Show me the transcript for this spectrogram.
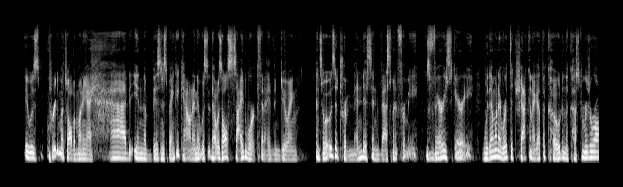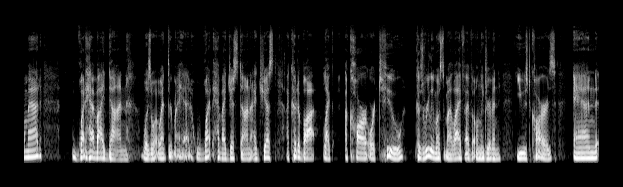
it was pretty much all the money I had in the business bank account. And it was that was all side work that I had been doing. And so it was a tremendous investment for me. It was very scary. Well, then when I wrote the check and I got the code and the customers were all mad, what have I done was what went through my head. What have I just done? I just, I could have bought like a car or two, because really most of my life I've only driven used cars. And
